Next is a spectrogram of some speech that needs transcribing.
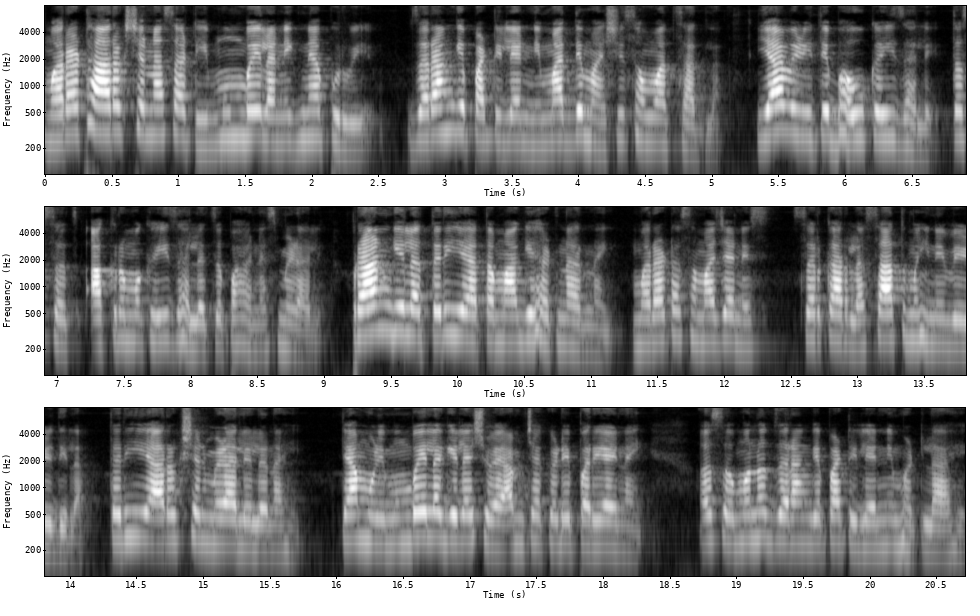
मराठा आरक्षणासाठी मुंबईला निघण्यापूर्वी जरांगे पाटील यांनी माध्यमांशी संवाद साधला. यावेळी ते भाऊकही झाले. तसंच आक्रमकही झाल्याचं पाहण्यास मिळाले. प्राण गेला तरीही आता मागे हटणार नाही. मराठा समाजाने सरकारला सात महिने वेळ दिला. तरीही आरक्षण मिळालेलं नाही. त्यामुळे मुंबईला गेल्याशिवाय आमच्याकडे पर्याय नाही असं मनोज जरांगे पाटील यांनी म्हटलं आहे.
